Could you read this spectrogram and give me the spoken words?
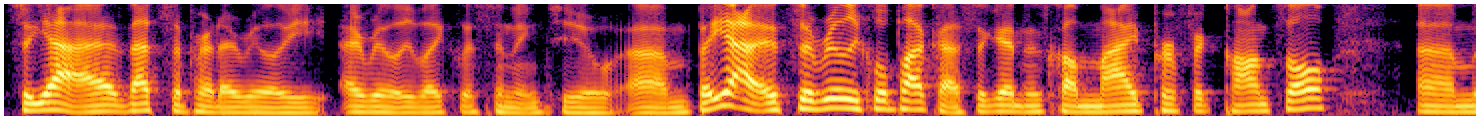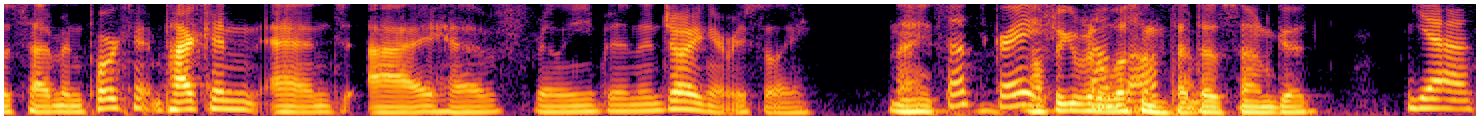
so yeah, that's the part I really I really like listening to. Um, but yeah, it's a really cool podcast. Again, it's called My Perfect Console. Um, with Simon Parkin, and I have really been enjoying it recently. Nice. That's great. I'll have to give it a listen. awesome. That does sound good. Yeah,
